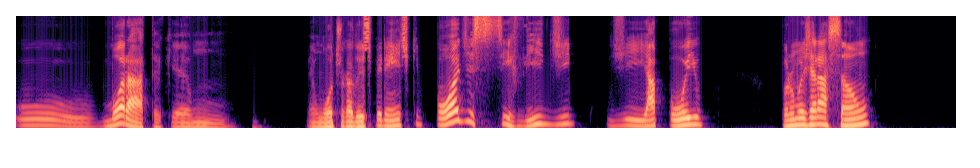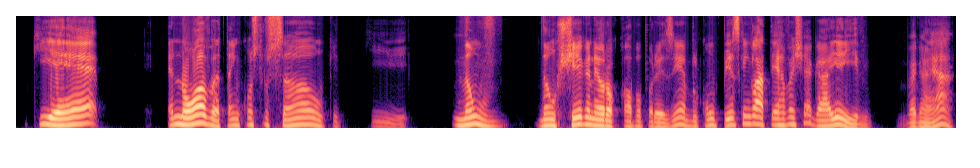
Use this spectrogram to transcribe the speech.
o Morata, que é um, é um outro jogador experiente que pode servir de, de apoio para uma geração que é, é nova, está em construção, que, que não, não chega na Eurocopa, por exemplo, com o peso que a Inglaterra vai chegar. E aí, vai ganhar?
